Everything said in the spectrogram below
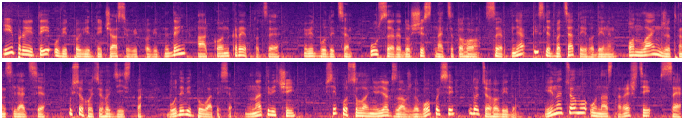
і прийти у відповідний час і у відповідний день, а конкретно це відбудеться у середу, 16 серпня, після 20-ї години. Онлайн же трансляція усього цього дійства буде відбуватися на твічі. Всі посилання, як завжди, в описі до цього відео. І на цьому у нас нарешті все.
